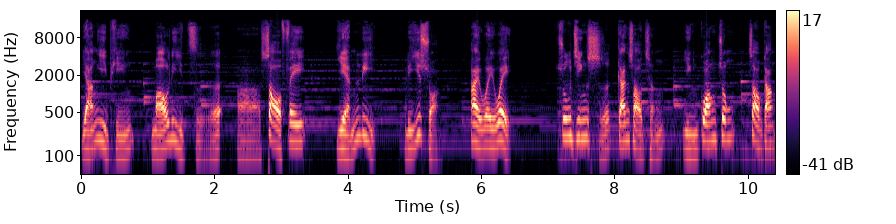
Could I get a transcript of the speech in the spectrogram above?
杨义平、毛利子啊、呃、邵飞、严厉、李爽、艾未未、朱金石、甘少成。尹光忠、赵刚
